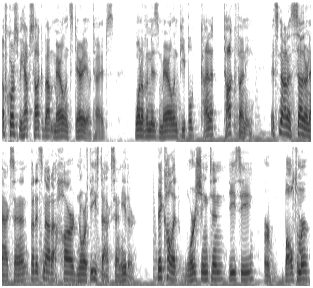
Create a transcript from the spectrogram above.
Of course, we have to talk about Maryland stereotypes. One of them is Maryland people kind of talk funny. It's not a southern accent, but it's not a hard northeast accent either. They call it Washington, D.C., or Baltimore.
